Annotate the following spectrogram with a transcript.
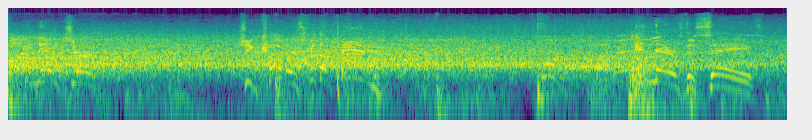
By nature. She covers for the pin. And there's the save.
